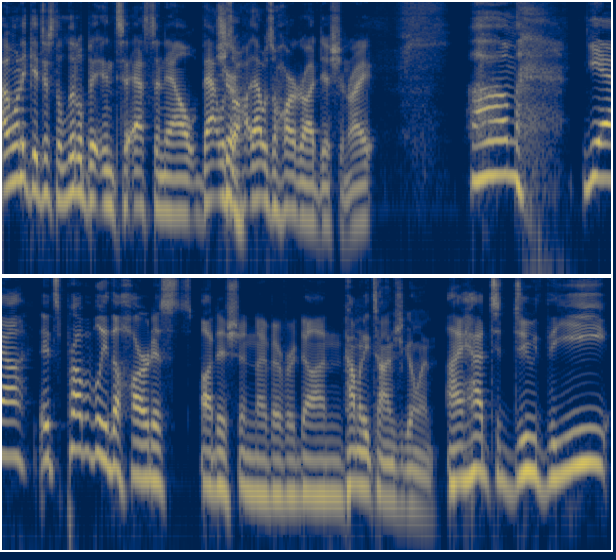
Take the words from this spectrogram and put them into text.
I want to get just a little bit into SNL. That was Sure. a, that was a harder audition, right? Um, yeah, it's probably the hardest audition I've ever done. How many times you go in I had to do the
